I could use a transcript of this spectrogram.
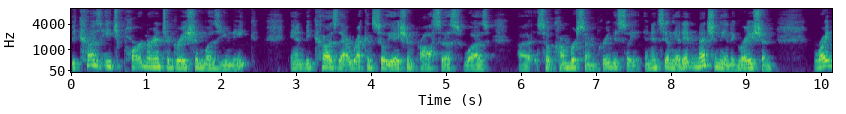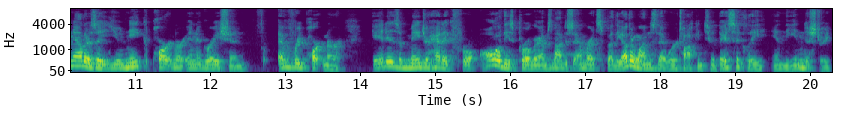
because each partner integration was unique and because that reconciliation process was uh, so cumbersome previously, and incidentally, I didn't mention the integration. Right now, there's a unique partner integration for every partner. It is a major headache for all of these programs, not just Emirates, but the other ones that we're talking to basically in the industry.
